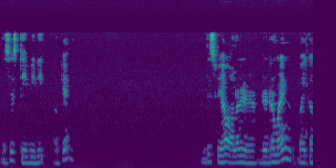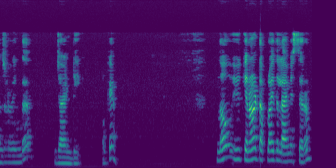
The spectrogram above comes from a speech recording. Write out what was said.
this is TBD. Okay. This we have already determined by considering the joint D. Okay. Now you cannot apply the Lami's theorem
